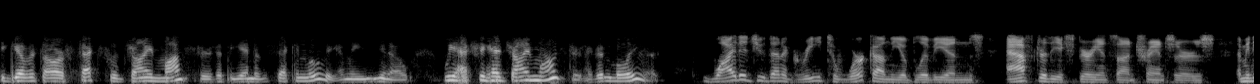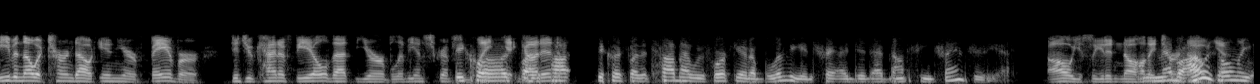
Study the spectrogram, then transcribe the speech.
to give us our effects with giant monsters at the end of the second movie. I mean, you know, we actually had giant monsters. I couldn't believe it. Why did you then agree to work on the Oblivions after the experience on Trancers? I mean, even though it turned out in your favor, did you kind of feel that your Oblivion scripts because might get gutted? Time, because by the time I was working on Oblivion, I did had not seen Trancers yet. Oh, so you didn't know how Remember, they turned out. Remember, I was yet. only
